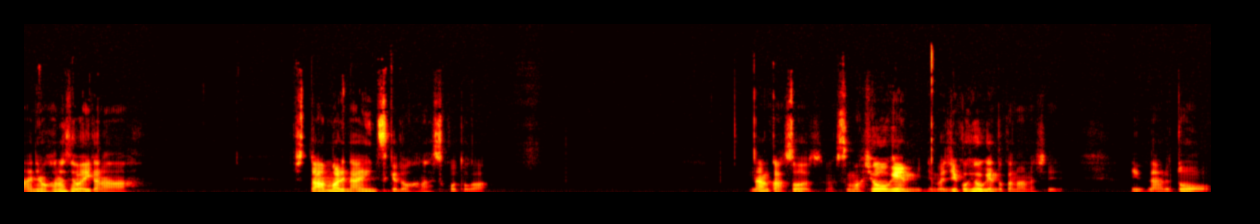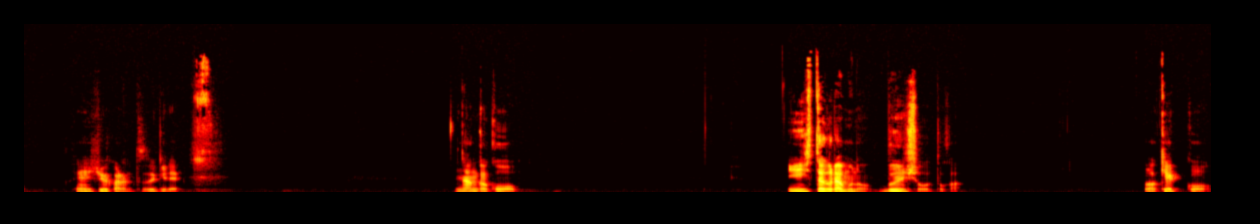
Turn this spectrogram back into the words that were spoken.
何を話せばいいかな。ちょっとあんまりないんですけど、話すことが。なんかそうですね、まあ、表現、まあ自己表現とかの話になると、先週からの続きで、なんかこう、インスタグラムの文章とかは結構、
